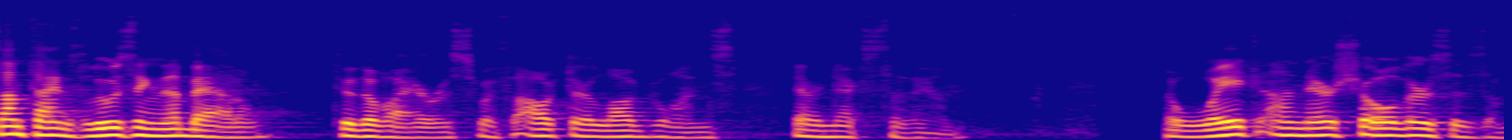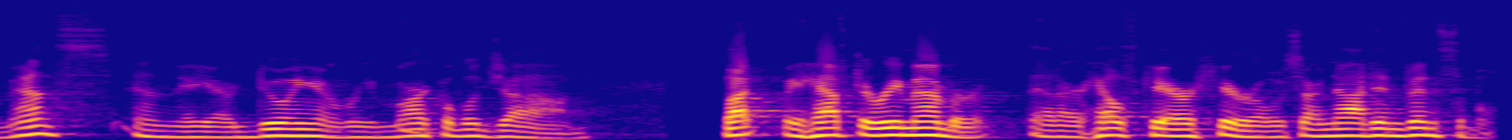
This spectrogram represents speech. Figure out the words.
sometimes losing the battle to the virus without their loved ones there next to them. The weight on their shoulders is immense, and they are doing a remarkable job. But we have to remember that our healthcare heroes are not invincible.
